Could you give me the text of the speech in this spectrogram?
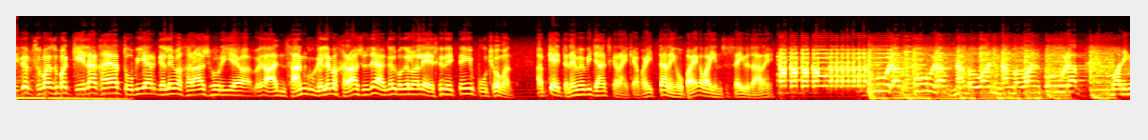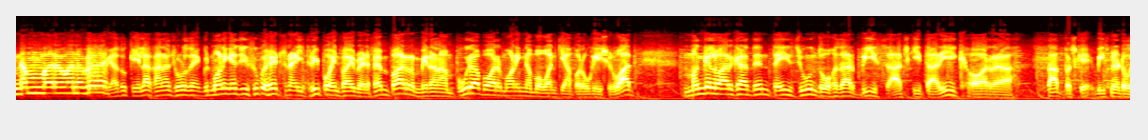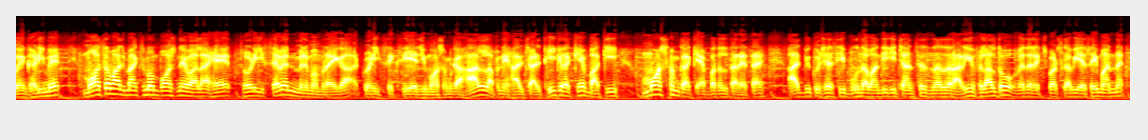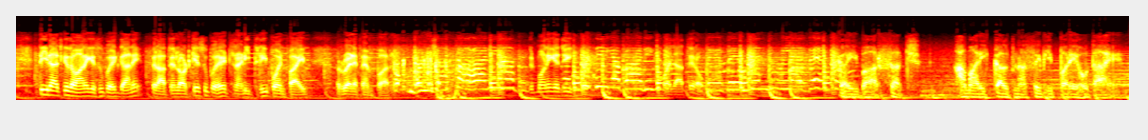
भाई साहब सुबह सुबह केला खाया तो भी यार गले में खराश हो रही है। आज इंसान को गले में खराश हो जाए अगल बगल वाले ऐसे देखते हैं कि पूछो मत। अब क्या इतने में भी जाँच कराएँ क्या भाई? इतना नहीं हो पाएगा भाई हमसे सही बता रहे हैं। या तो केला खाना छोड़ दें। गुड मॉर्निंग है जी सुपर हिट्स 93.5 रेड एफएम पर। मेरा नाम पूरब और मॉर्निंग नंबर वन की यहाँ पर हो गई शुरुआत। मंगलवार का दिन 23 जून 2020 आज की तारीख। और सात बज के बीस मिनट हो गए घड़ी में। मौसम आज मैक्सिमम पहुँचने वाला है। 37 मिनिमम रहेगा। 26 ये जी मौसम का हाल। अपने हाल चाल ठीक रखें बाकी मौसम का क्या बदलता रहता है। आज भी कुछ ऐसी बूंदाबांदी की चांसेस नज़र आ रही है। फ़िलहाल तो वेदर एक्सपर्ट्स का भी ऐसा ही मानना है। तीन आज के जमाने के सुपरहिट गाने। फिर आते हैं लौट के super hit ninety three point five red F M पर। गुड मॉर्निंग जी बजाते रहो। कई बार सच। हमारी कल्पना से भी परे होता है।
